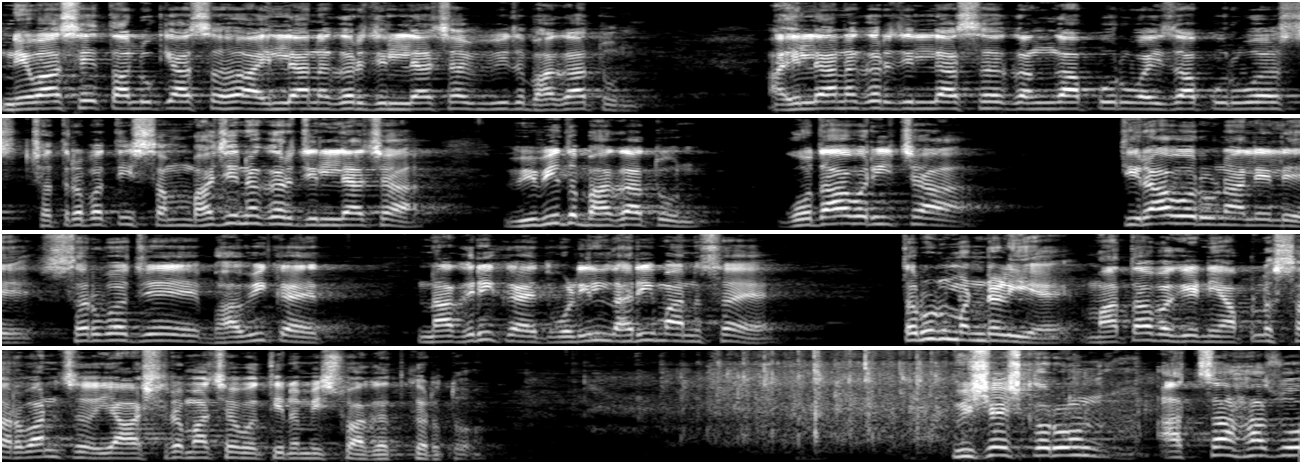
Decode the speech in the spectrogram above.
नेवासे तालुक्यासह अहिल्यानगर जिल्ह्याच्या विविध भागातून अहिल्यानगर जिल्ह्यासह गंगापूर वैजापूर व छत्रपती संभाजीनगर जिल्ह्याच्या विविध भागातून गोदावरीच्या तीरावरून आलेले सर्व जे भाविक आहेत नागरिक आहेत वडीलधारी माणसं आहे तरुण मंडळी आहे माता भगिनी आपलं सर्वांचं या आश्रमाच्या वतीनं मी स्वागत करतो. विशेष करून आजचा हा जो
